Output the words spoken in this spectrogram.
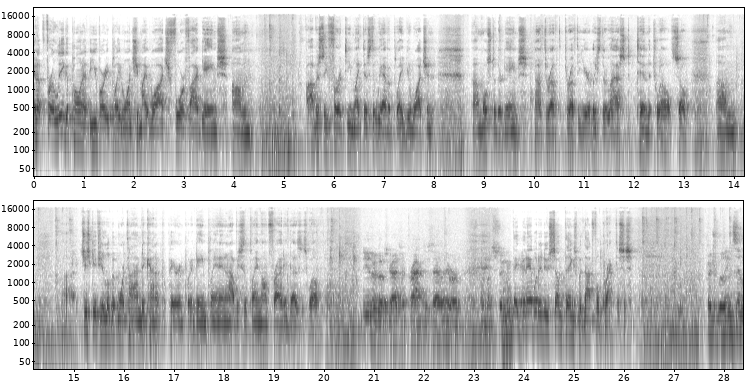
and for a league opponent that you've already played once, you might watch four or five games. Um, obviously, for a team like this that we haven't played, you're watching uh, most of their games uh, throughout throughout the year, at least their last ten to twelve. So. Um, uh, it just gives you a little bit more time to kind of prepare and put a game plan in, and obviously playing on Friday does as well. Neither of those guys have practiced, have they? Or I'm assuming they've been able to do some things, but not full practices. Coach Williamson,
